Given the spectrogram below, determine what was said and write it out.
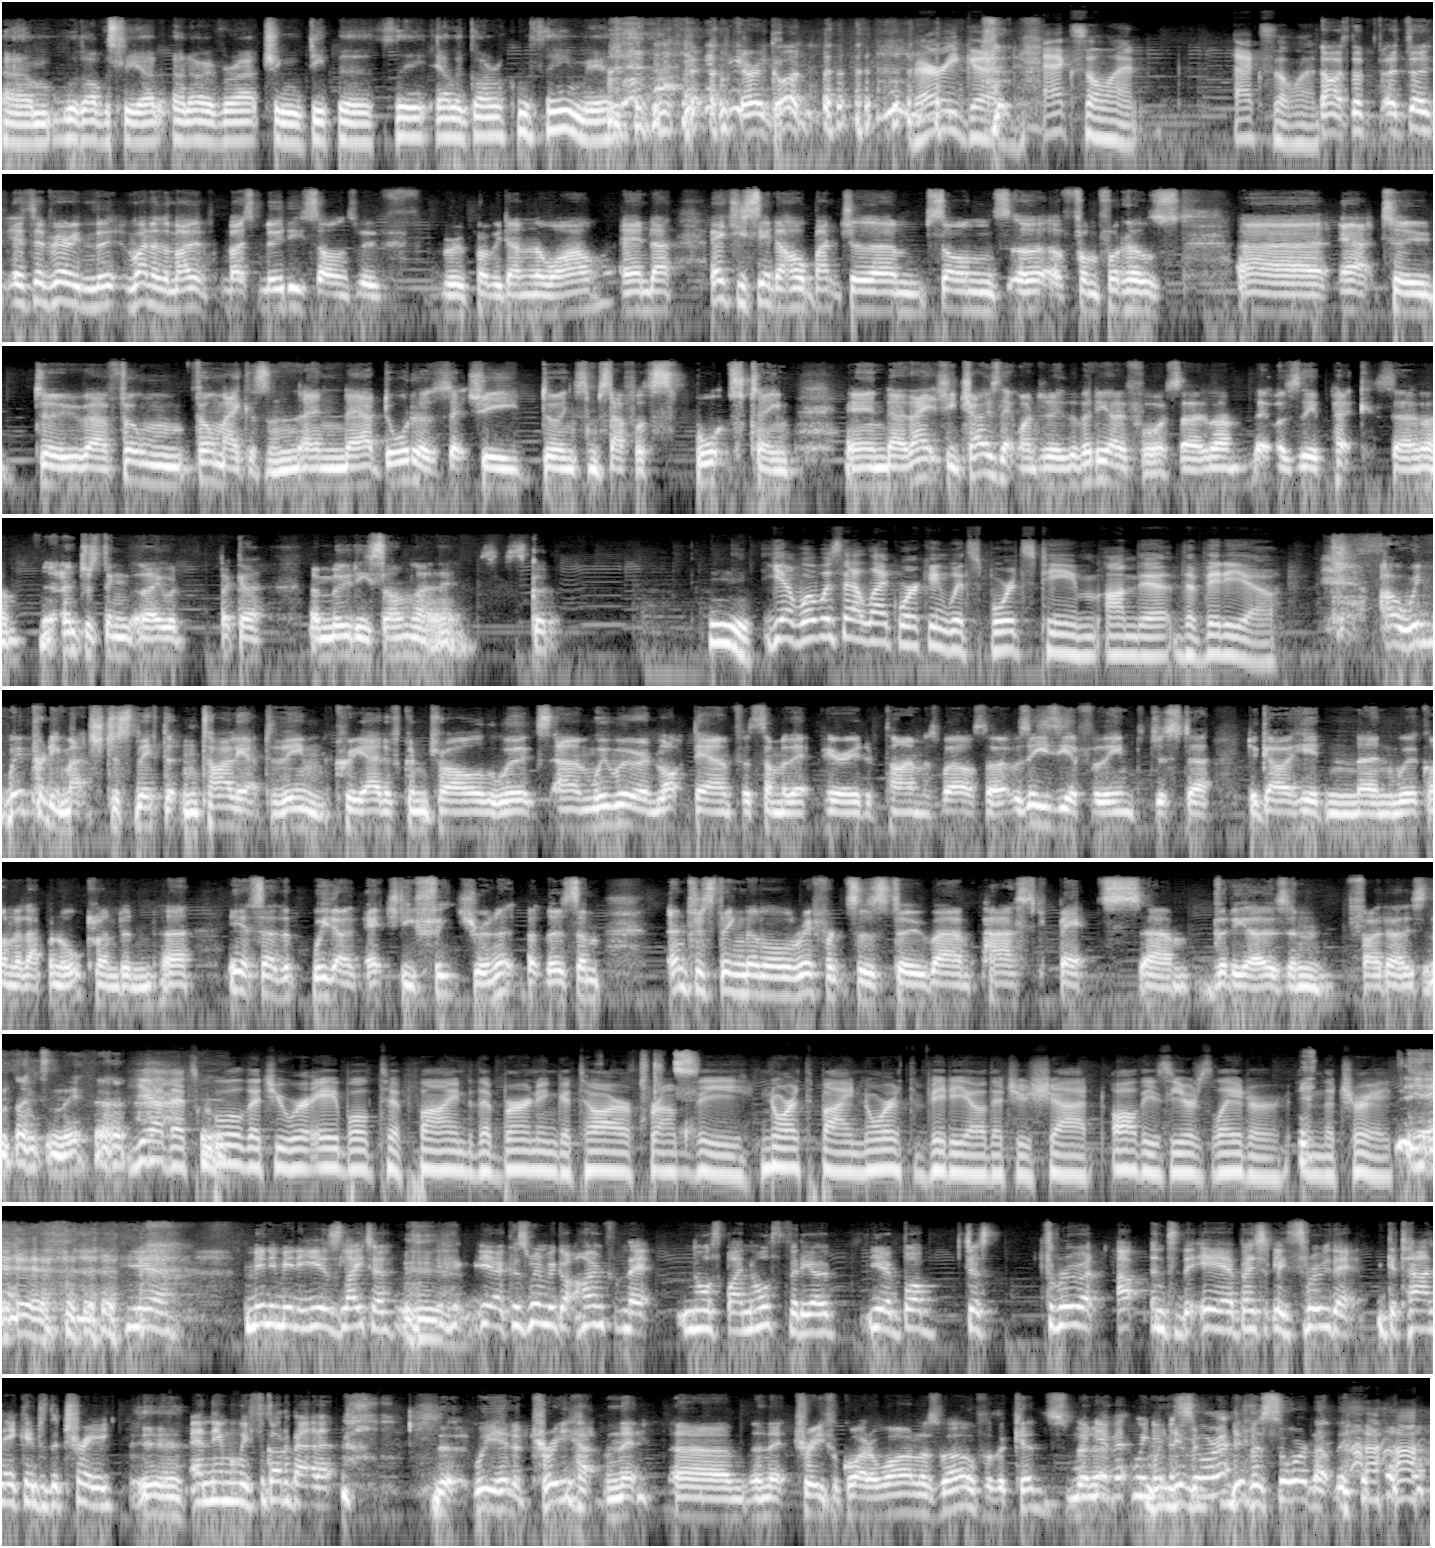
Um, with obviously a, an overarching, deeper, the- allegorical theme, really. very good. Very good. Excellent. Excellent. No, it's a, it's a, it's a very mo- one of the mo- most moody songs we've we've probably done in a while, and uh, actually sent a whole bunch of um, songs uh, from Foothills uh, out to to uh, film filmmakers, and, and our daughter's actually doing some stuff with sports team, and uh, they actually chose that one to do the video for. So um, that was their pick. So um, interesting that they would pick a, a moody song like that. It's, it's good. Yeah, what was that like working with sports team on the the video? Oh, we, we pretty much just left it entirely up to them, creative control, the works. Um, we were in lockdown for some of that period of time as well, so it was easier for them to just uh, to go ahead and, and work on it up in Auckland. And uh, yeah, so that we don't actually feature in it, but there's some interesting little references to um, past bats um, videos and photos and things in there. Yeah, that's cool that you were able to find the burning guitar from the North by North video that you shot all these years later in the tree. yeah. yeah many many years later yeah because when we got home from that north by north video yeah bob just threw it up into the air basically threw that guitar neck into the tree yeah. and then we forgot about it The- we had a tree hut in that um, in that tree for quite a while as well for the kids. We never- we never saw it. Never saw it up there.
